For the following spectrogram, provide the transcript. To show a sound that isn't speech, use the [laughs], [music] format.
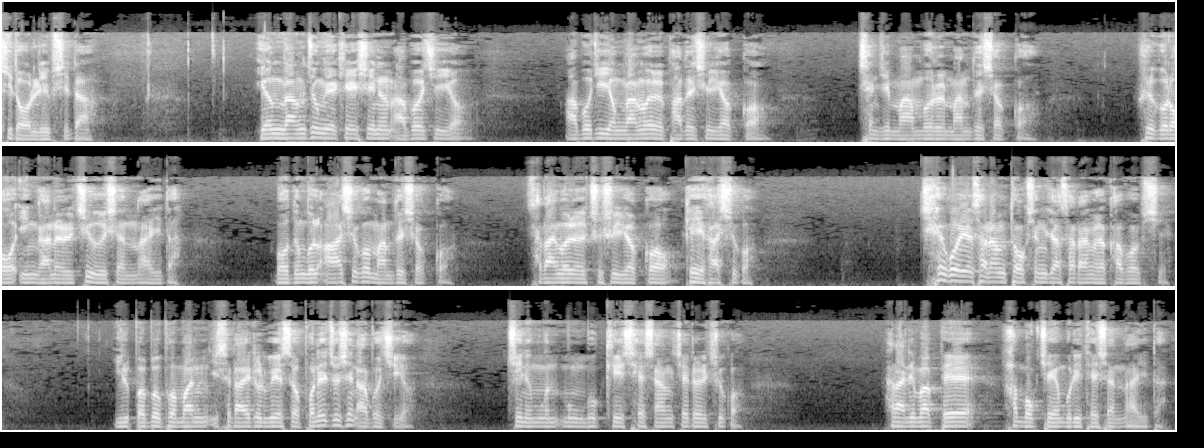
기도 올립시다. 영광 중에 계시는 아버지여, 아버지 영광을 받으시려고 천지 만물을 만드셨고 흙으로 인간을 지으셨나이다. 모든 걸 아시고 만드셨고 사랑을 주시려고 계획하시고 최고의 사랑 독생자 사랑을 값없이 율법을 범한 이스라엘을 위해서 보내주신 아버지여 주님은 묵묵히 세상 죄를 지고 하나님 앞에 한목 제물이 되셨나이다.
